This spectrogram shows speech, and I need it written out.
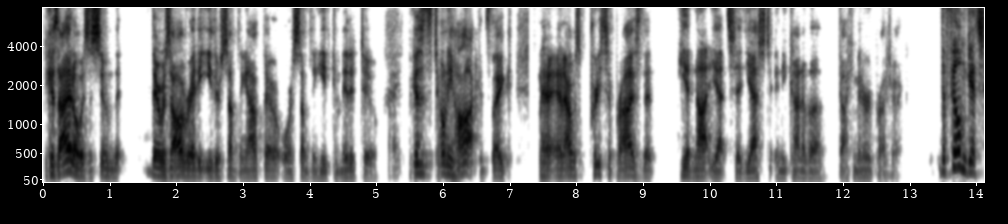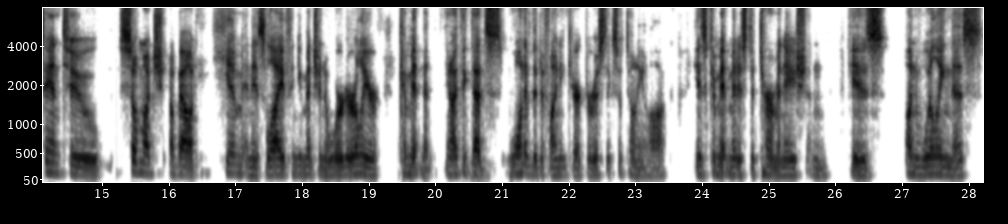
because I had always assumed that there was already either something out there or something he'd committed to Right. because it's Tony Hawk. It's like, and- and I was pretty surprised that he had not yet said yes to any kind of a documentary project. The film gets into so much about him and his life. And you mentioned a word earlier commitment. You know, I think Mhm. that's one of the defining characteristics of Tony Hawk. His commitment, his determination, his unwillingness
